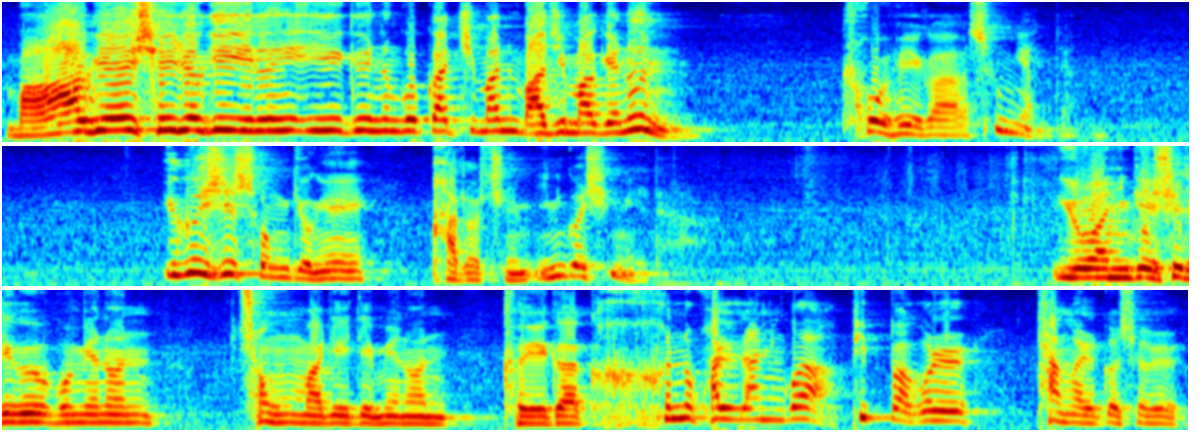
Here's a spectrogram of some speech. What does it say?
마귀의 세력이 이기는 것 같지만 마지막에는 교회가 승리한다. 이것이 성경의 가르침인 것입니다. 요한계시록을 보면은 종말이 되면은 교회가 큰 환란과 핍박을 당할 것을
